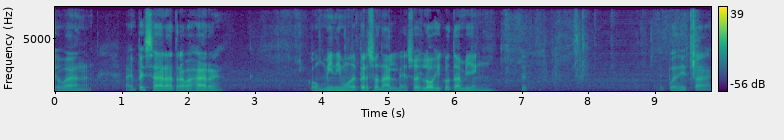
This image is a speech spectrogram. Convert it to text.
Se van a empezar a trabajar con un mínimo de personal, eso es lógico también. Después de esta,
